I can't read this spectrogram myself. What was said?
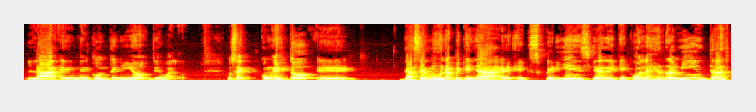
la, en el contenido de valor. O sea, con esto eh, hacemos una pequeña eh, experiencia de que con las herramientas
